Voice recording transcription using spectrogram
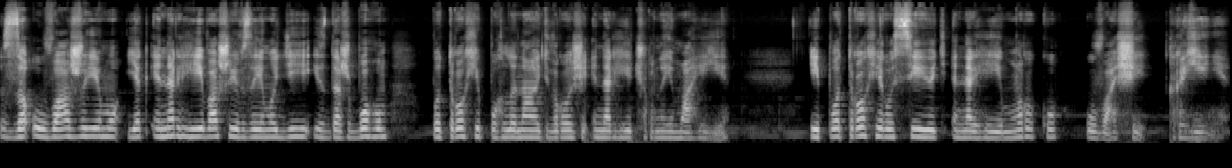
зауважуємо, як енергії вашої взаємодії із Дажбогом потрохи поглинають ворожі енергії чорної магії і потрохи розсіюють енергії мороку у вашій країні.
